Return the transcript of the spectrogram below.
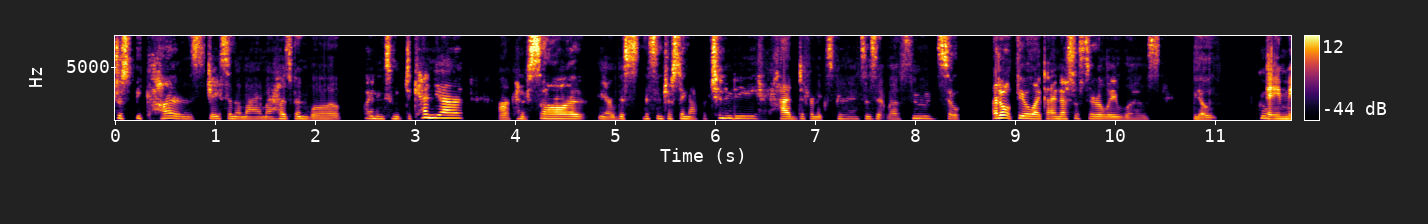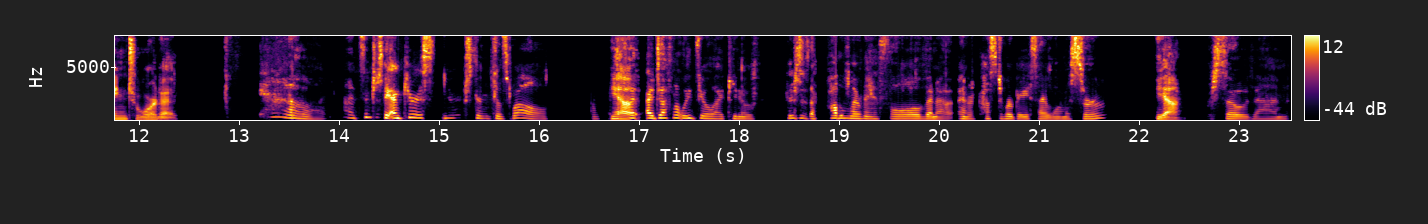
just because Jason and I, my husband, were planning to move to Kenya, or kind of saw, you know, this this interesting opportunity, had different experiences at Rev Food. So I don't feel like I necessarily was, you know, Aiming toward it. yeah, yeah, it's interesting. I'm curious your experience as well. Yeah. I, I definitely feel like, you know, this is a problem I want to solve and a, and a customer base I want to serve Yeah. so than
